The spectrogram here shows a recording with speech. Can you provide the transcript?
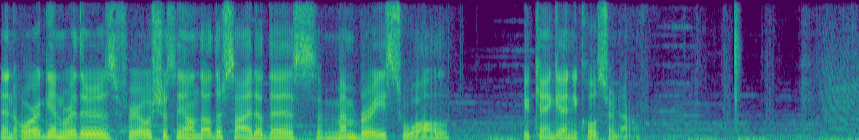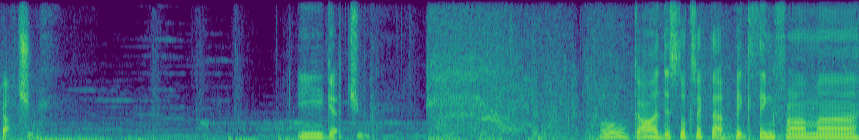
An organ withers ferociously on the other side of this membrane wall. You can't get any closer now. Got you. He got you. Oh god, this looks like that big thing from uh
